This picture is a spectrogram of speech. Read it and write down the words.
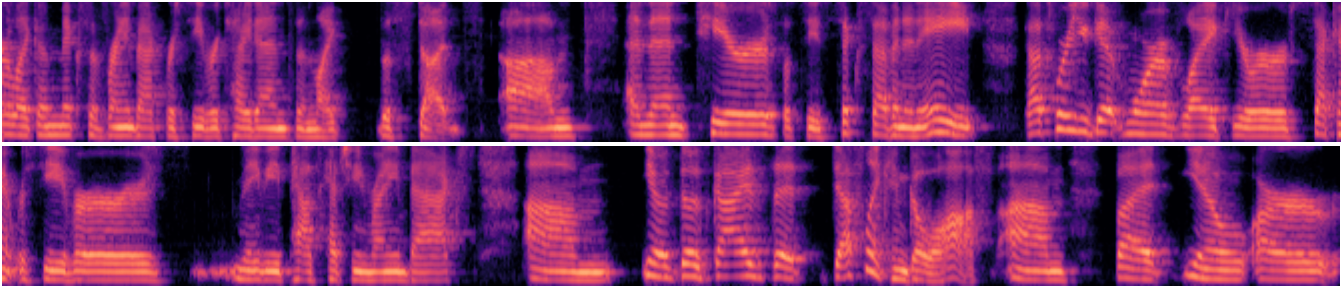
are like a mix of running back, receiver, tight ends, and like the studs. Um, and then tiers, let's see, six, seven, and eight, that's where you get more of like your second receivers, maybe pass catching running backs. Um, you know, those guys that definitely can go off, um, but, you know, are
